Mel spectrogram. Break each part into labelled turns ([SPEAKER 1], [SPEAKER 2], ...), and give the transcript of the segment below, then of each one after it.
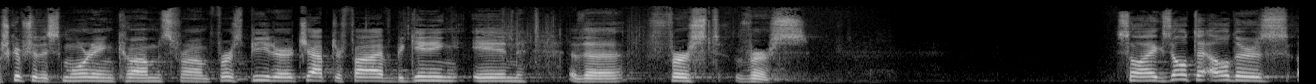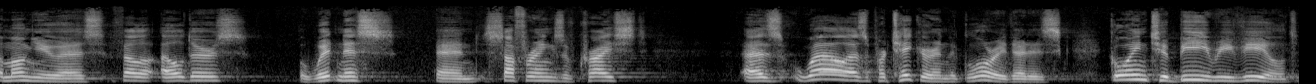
[SPEAKER 1] Our scripture this morning comes from 1 Peter chapter 5 beginning in the first verse. So I exalt the elders among you as fellow elders, a witness and sufferings of Christ, as well as a partaker in the glory that is going to be revealed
